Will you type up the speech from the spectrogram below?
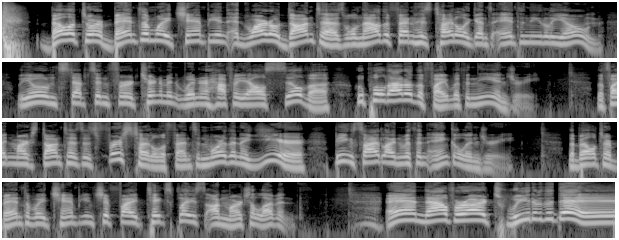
Bellator bantamweight champion Eduardo Dantas will now defend his title against Anthony Leone. Leone steps in for tournament winner Rafael Silva, who pulled out of the fight with a knee injury. The fight marks Dantas' first title defense in more than a year, being sidelined with an ankle injury. The Bellator Bantamweight Championship fight takes place on March 11th. And now for our tweet of the day.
